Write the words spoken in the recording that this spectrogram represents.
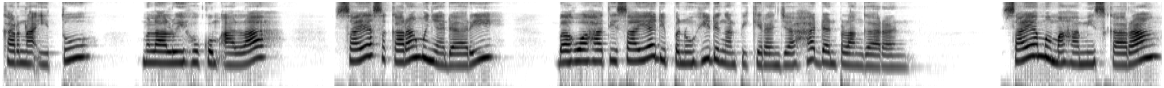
Karena itu, melalui hukum Allah, saya sekarang menyadari bahwa hati saya dipenuhi dengan pikiran jahat dan pelanggaran. Saya memahami sekarang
